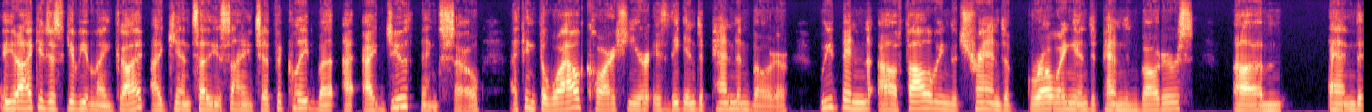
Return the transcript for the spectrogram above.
You know, I can just give you my gut. I can't tell you scientifically, but I, I do think so. I think the wild card here is the independent voter. We've been uh, following the trend of growing independent voters um, and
